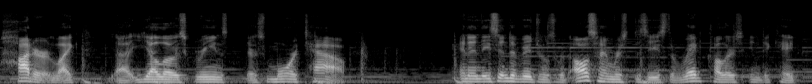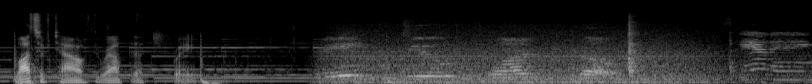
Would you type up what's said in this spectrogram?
hotter, like uh, yellows, greens, there's more tau. And in these individuals with Alzheimer's disease, the red colors indicate lots of tau throughout the brain. Three, two, one, go. Scanning.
